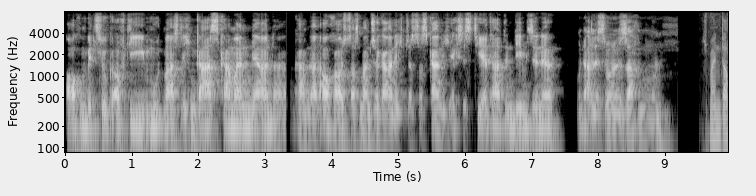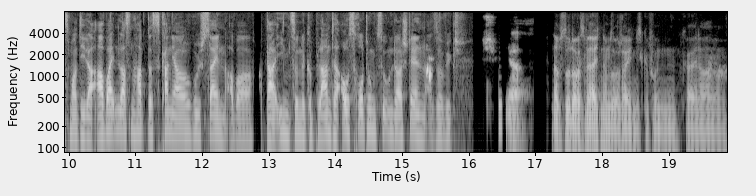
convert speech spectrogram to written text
Auch in Bezug auf die mutmaßlichen Gaskammern. Ja, da kam dann auch raus, dass manche gar nicht, dass das gar nicht existiert hat in dem Sinne und alles so eine Sachen. Ne? Ich meine, dass man die da arbeiten lassen hat, das kann ja ruhig sein, aber da irgend so eine geplante Ausrottung zu unterstellen, also wirklich. Ja. Ein absurderes Märchen haben sie wahrscheinlich nicht gefunden. Keine Ahnung.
